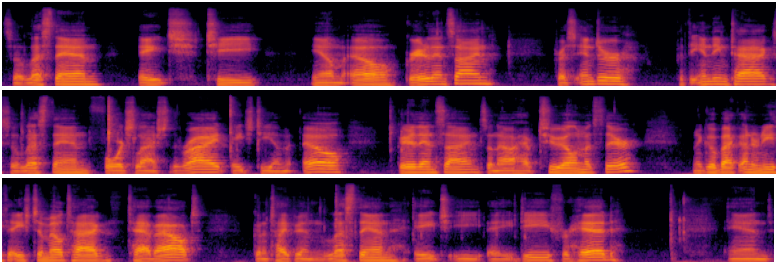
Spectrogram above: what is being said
So less than HTML greater than sign. Press enter. Put the ending tag. So less than forward slash to the right. HTML greater than sign. So now I have two elements there. I'm to go back underneath the HTML tag, tab out. I'm going to type in less than H-E-A-D for head and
